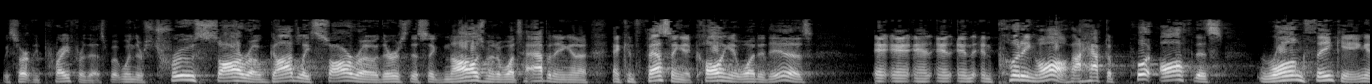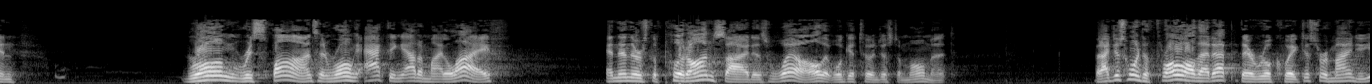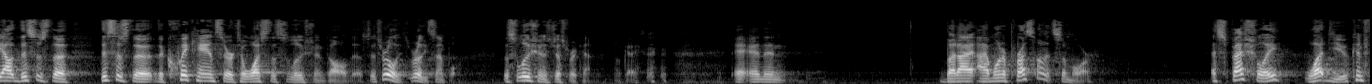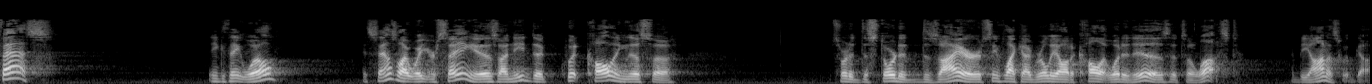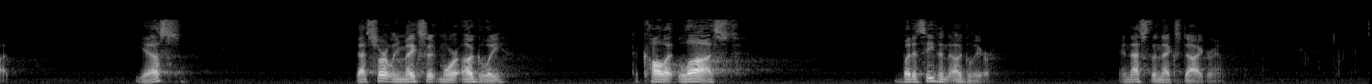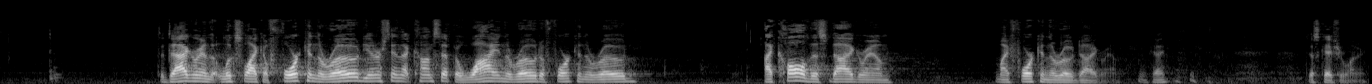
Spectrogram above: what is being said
we certainly pray for this. But when there's true sorrow, godly sorrow, there's this acknowledgement of what's happening and, a, and confessing it, calling it what it is, and, and, and, and putting off. I have to put off this wrong thinking and wrong response and wrong acting out of my life. And then there's the put on side as well that we'll get to in just a moment. But I just wanted to throw all that up there real quick just to remind you, yeah, this is the, this is the, the quick answer to what's the solution to all this. It's really, it's really simple. The solution is just repent, okay? And then, but I, I want to press on it some more. Especially, what do you confess? You can think, well, it sounds like what you're saying is I need to quit calling this a sort of distorted desire. It seems like I really ought to call it what it is. It's a lust. And be honest with God. Yes. That certainly makes it more ugly to call it lust, but it's even uglier. And that's the next diagram. It's a diagram that looks like a fork in the road. You understand that concept? A Y in the road, a fork in the road. I call this diagram my fork in the road diagram. Okay? Just in case you're wondering.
